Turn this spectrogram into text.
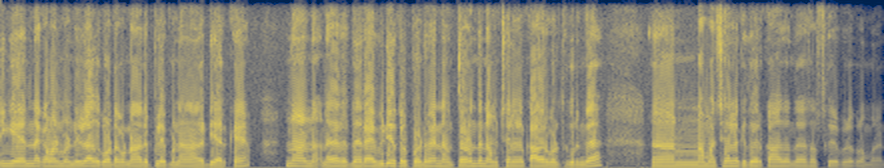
நீங்கள் என்ன கமெண்ட் பண்ணுறீங்களோ அது கூட கூட நான் ரிப்ளை பண்ண நான் ரெடியாக இருக்கேன். நான் நிறைய நிறைய வீடியோக்கள் போடுவேன். நான் தொடர்ந்து நம்ம சேனலுக்கு ஆதரவு கொடுத்துக்கிறேங்க நம்ம சேனலுக்கு இது வரைக்கும் அந்த சப்ஸ்கிரைப் பண்ணுறதுக்கு ரொம்ப நன்றி.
